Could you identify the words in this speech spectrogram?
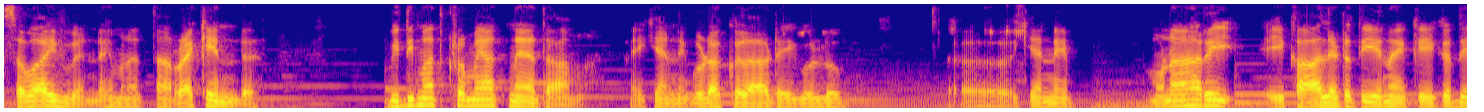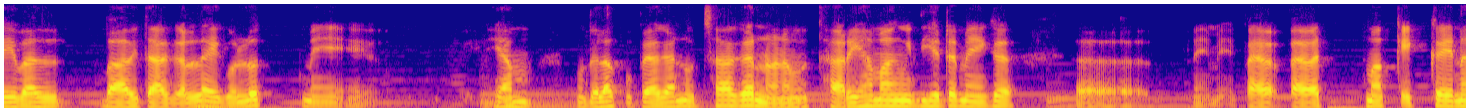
සවයිවෙන්ඩ එහෙමනත්තා රැකෙන්ඩ විදිමත් ක්‍රමයක් නෑතාම එකන්නේ ගොඩක් කලාට ඒගොල්ලු කියන්නේ මොනාහරි ඒ කාලෙට තියෙන එක එක දේවල් භාවිතා කරලා එගොල්ලොත් මේ යම් මුදලක් උපයාගන්න උත්සා කරනවා. නමුත් හරි හමං විදිහට මේක පැවැත්මක් එක්ක එන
